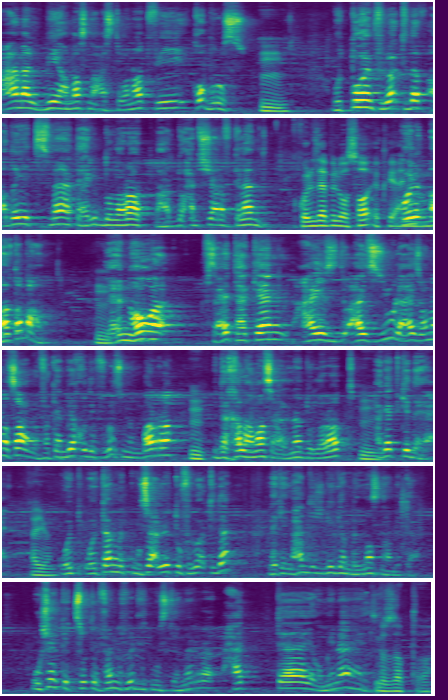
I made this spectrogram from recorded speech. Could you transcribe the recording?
عمل بيها مصنع أسطوانات في قبرص. واتهم في الوقت ده بقضية اسمها تهريب دولارات. برضه محدش يعرف الكلام ده. كل ده بالوثائق يعني. كل آه طبعا. مم. لأن هو في ساعتها كان عايز عايز سيوله عايز عملة صعبة. فكان بياخد الفلوس من بره. يدخلها مصر على انها دولارات. مم. حاجات كده يعني. أيوه. وت- وتمت مساءلته في الوقت ده لكن ما حدش جه جنب المصنع بتاعه. وشركة صوت الفن فضلت مستمرة حتى يومنا هذا. بالظبط آه.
